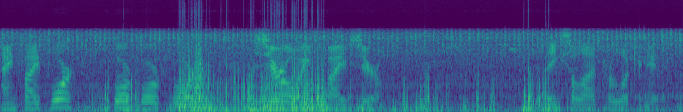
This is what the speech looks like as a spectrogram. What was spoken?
954-444-0850. Thanks a lot for looking at it.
